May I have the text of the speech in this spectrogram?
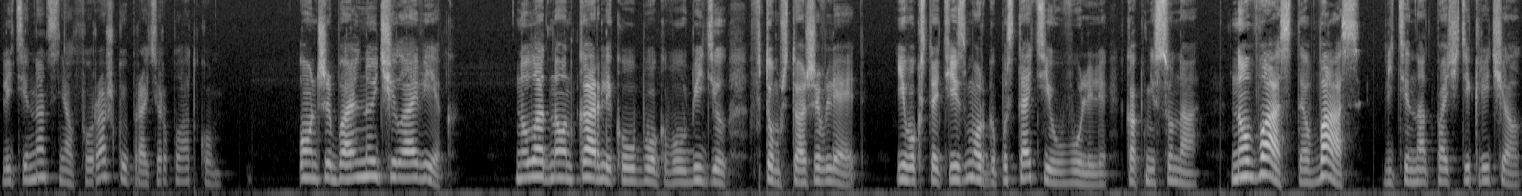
Лейтенант снял фуражку и протер платком. Он же больной человек. Ну ладно, он карлика убогого убедил в том, что оживляет. Его, кстати, из морга по статье уволили, как несуна. Но вас-то, вас, лейтенант почти кричал,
